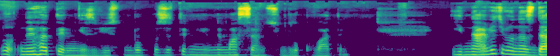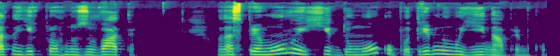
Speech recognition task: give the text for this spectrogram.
Ну, негативні, звісно, бо позитивні нема сенсу блокувати. І навіть вона здатна їх прогнозувати. Вона спрямовує хід думок у потрібному їй напрямку.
